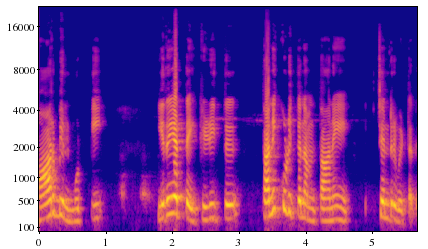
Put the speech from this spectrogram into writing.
மார்பில் முட்டி இதயத்தை கிழித்து தனிக்குடித்தனம் தானே சென்று விட்டது.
